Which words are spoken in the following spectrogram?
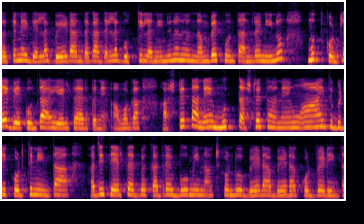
ಸತ್ಯಣ್ಣ, ಇದೆಲ್ಲ ಬೇಡ ಅಂದಾಗ, ಅದೆಲ್ಲ ಗೊತ್ತಿಲ್ಲ, ನೀನು ನಾನು ನಂಬಬೇಕು ಅಂತ ಅಂದರೆ ನೀನು ಮುತ್ತು ಕೊಡಲೇಬೇಕು ಅಂತ ಹೇಳ್ತಾ ಇರ್ತಾನೆ. ಆವಾಗ, ಅಷ್ಟೇ ತಾನೇ, ಮುತ್ತು ಅಷ್ಟೇ ತಾನೇ ಆಯಿತು ಬಿಡಿ, ಕೊಡ್ತೀನಿ ಅಂತ ಅಜಿತ್ ಹೇಳ್ತಾ ಇರಬೇಕಾದ್ರೆ ಭೂಮಿ ನಾಚ್ಕೊಂಡು ಬೇಡ ಬೇಡ, ಕೊಡಬೇಡಿ ಅಂತ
